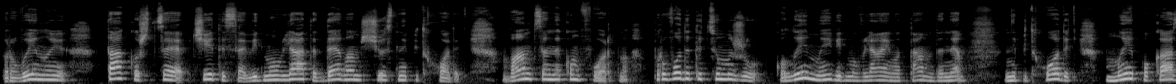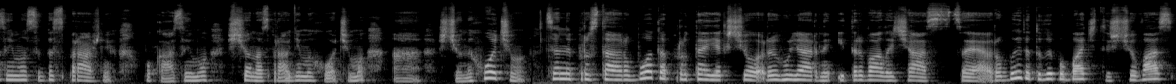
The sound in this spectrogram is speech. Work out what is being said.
провиною. Також це вчитися відмовляти, де вам щось не підходить. Вам це некомфортно. Проводити цю межу. Коли ми відмовляємо там, де нам не підходить, ми показуємо себе справжніх, показуємо, що насправді ми хочемо, а що не хочемо. Це не проста робота, проте, якщо регулярний і тривалий час це робити, то ви побачите, що вас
